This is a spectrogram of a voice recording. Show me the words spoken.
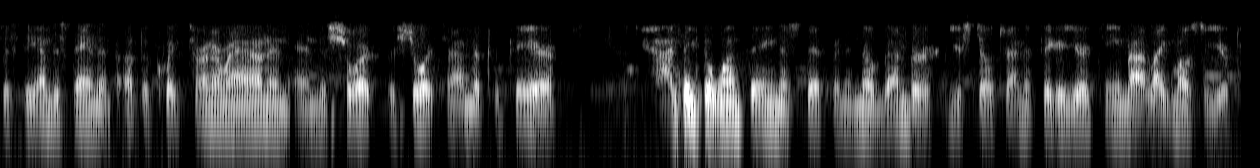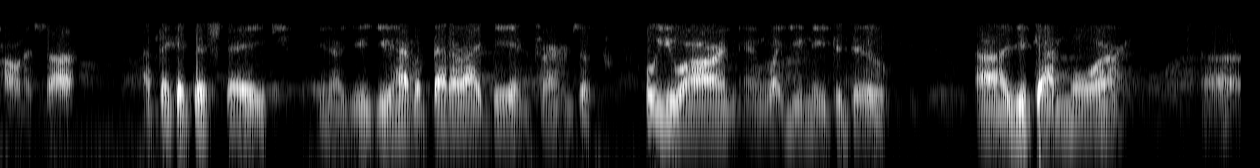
just the understanding of the quick turnaround and, and the short the short time to prepare. I think the one thing that's different in November, you're still trying to figure your team out like most of your opponents are. I think at this stage, you know, you, you have a better idea in terms of who you are and, and what you need to do. Uh, you've got more uh,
